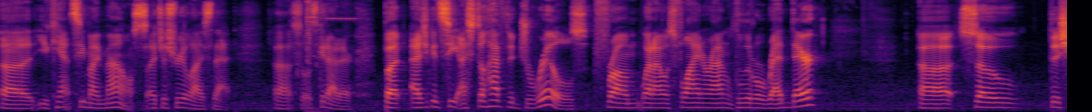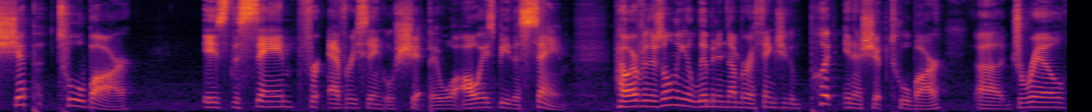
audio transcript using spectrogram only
uh, you can't see my mouse. I just realized that. Uh, so let's get out of there. But as you can see, I still have the drills from when I was flying around with Little Red there. Uh, so the ship toolbar is the same for every single ship. It will always be the same. However, there's only a limited number of things you can put in a ship toolbar. Uh, drill,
